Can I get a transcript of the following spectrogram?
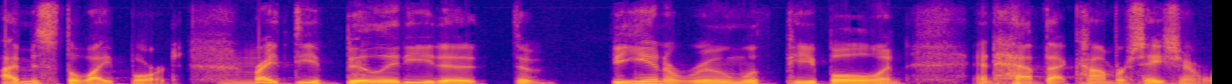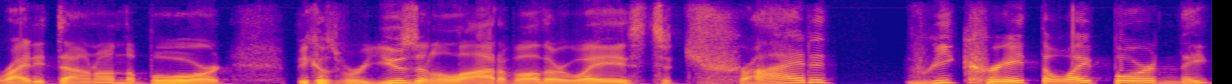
I miss the whiteboard, mm. right? The ability to, to be in a room with people and and have that conversation write it down on the board because we're using a lot of other ways to try to recreate the whiteboard and they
